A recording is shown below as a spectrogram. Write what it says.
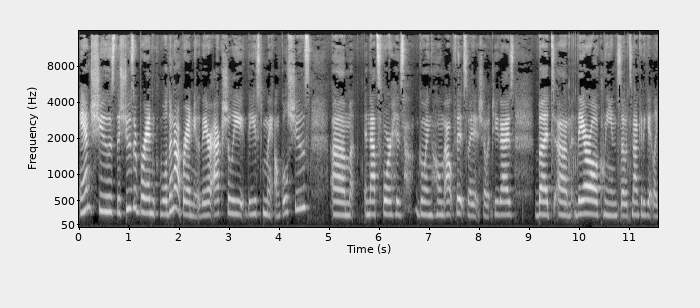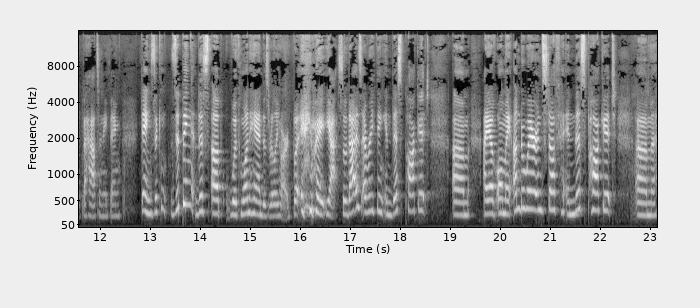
and shoes. The shoes are brand, well, they're not brand new. They are actually, they used to be my uncle's shoes. Um, and that's for his going home outfit, so I didn't show it to you guys. But um, they are all clean, so it's not going to get like the hats or anything. Dang, zipping, zipping this up with one hand is really hard. But anyway, yeah, so that is everything in this pocket. Um, I have all my underwear and stuff in this pocket. Um,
